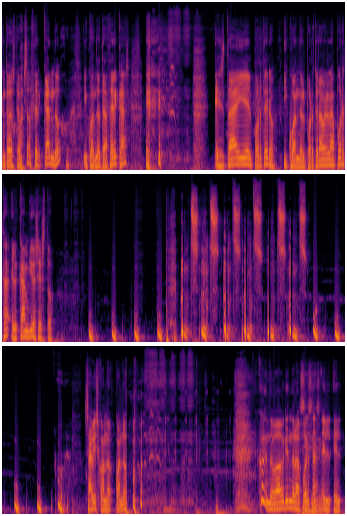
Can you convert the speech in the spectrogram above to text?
Entonces te vas acercando y cuando te acercas está ahí el portero. Y cuando el portero abre la puerta, el cambio es esto. ¿Sabéis? Cuando, cuando, cuando va abriendo la puerta, sí, sí. el... el-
